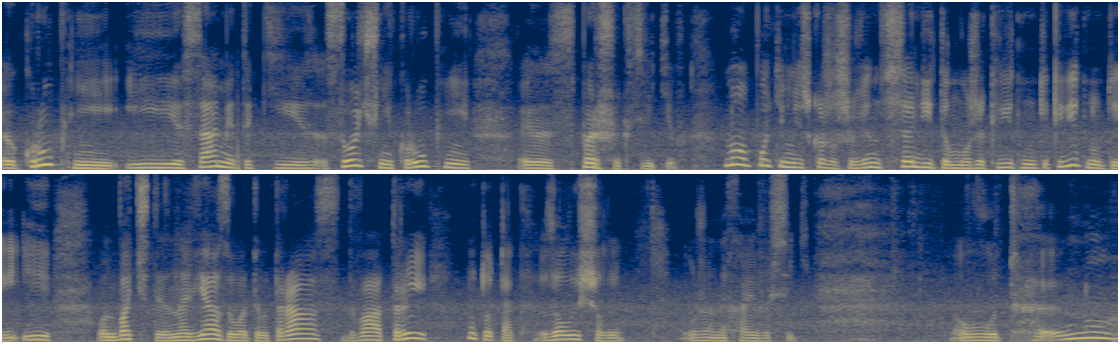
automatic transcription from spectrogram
е, крупні і самі такі сочні, крупні е, з перших цвітів. Ну а потім я ж кажу, що він все літо може квітнути, квітнути, і он, бачите, нав'язувати от раз, два, три. Ну то так, залишили, уже нехай висить. От. Ну,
